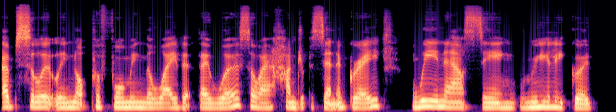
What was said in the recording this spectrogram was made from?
Absolutely not performing the way that they were. So I 100% agree. We're now seeing really good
